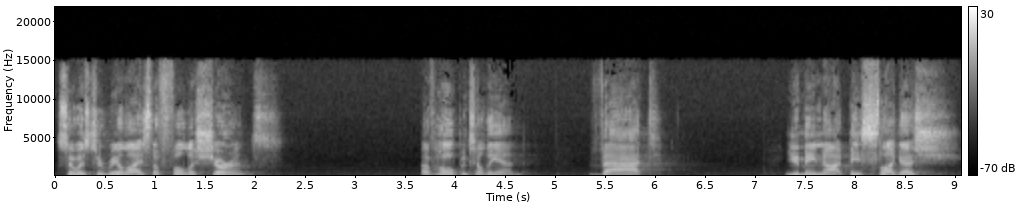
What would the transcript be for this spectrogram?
so as to realize the full assurance of hope until the end. That you may not be sluggish,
